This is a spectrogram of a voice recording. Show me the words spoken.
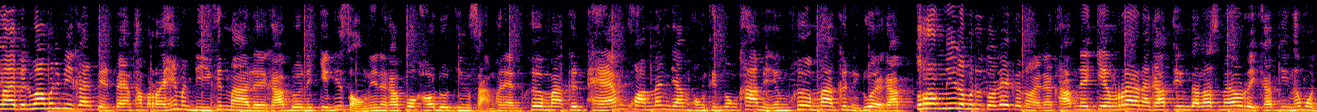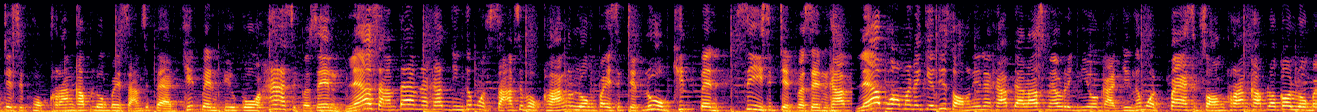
กลายเป็นว่าไม่ได้มีการเปลี่ยนแปลงทำอะไรให้มันดีขึ้นมาเลยครับ โดยในเกมที่ 2 นี้นะครับ พวกเขาโดนยิง 3 คะแนนเพิ่มมากขึ้น แถมความแม่นยำของทีมตรงข้ามเนี่ยยังเพิ่มมากขึ้นอีกด้วยครับ ตรงนี้เรามาดูตัวเลขกันหน่อยนะครับ ในเกมแรกนะครับ ทีม Dallas Mavericks ครับ ยิงทั้งหมด 76 ครั้งครับ ลงไป 38 คิดเป็นฟิลโก 50%แล้ว 3 แต้มนะครับ ยิงทั้งหมด 36 ครั้ง ลงไป 17 ลูก คิดเป็น 47%ครับ แล้วพอมาในเกมที่ 2 นี้นะครับ Dallas Mavericks มีโอกาสยิงทั้งหมด 82 ครั้งครับ แล้วก็ลงไป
